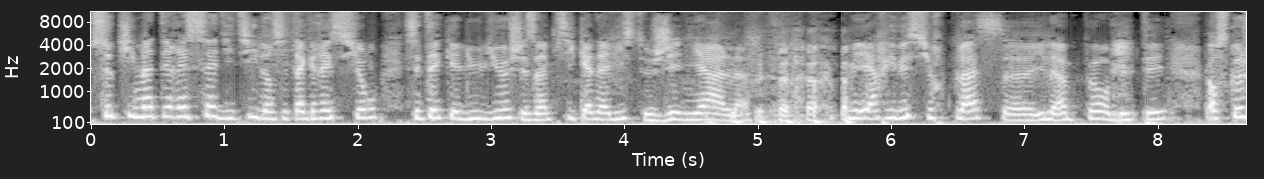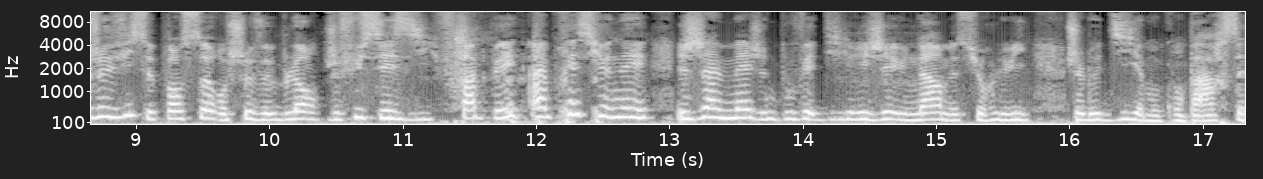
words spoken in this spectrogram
Ce qui m'intéressait, dit-il, dans cette agression, c'était qu'elle eut lieu un psychanalyste génial. Mais arrivé sur place, euh, il est un peu embêté. Lorsque je vis ce penseur aux cheveux blancs, je fus saisi, frappé, impressionné. Jamais je ne pouvais diriger une arme sur lui. Je le dis à mon comparse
